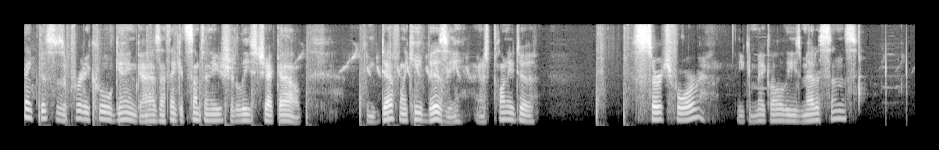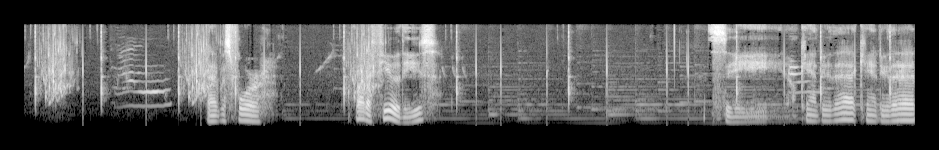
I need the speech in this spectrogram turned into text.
Think this is a pretty cool game, guys. I think it's something you should at least check out. You can definitely keep busy. There's plenty to search for. You can make all these medicines. That was for quite a few of these. Let's see. No, can't do that. Can't do that.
